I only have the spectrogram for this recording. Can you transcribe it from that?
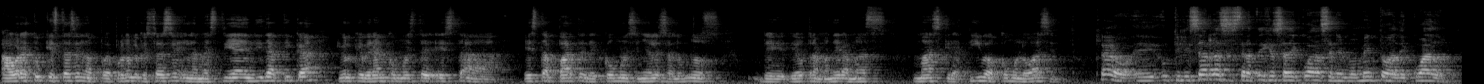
Ahora tú que estás en la, por ejemplo, que estás en la maestría en didáctica, yo creo que verán como este, esta, esta parte de cómo enseñarles a alumnos de, otra manera más, más creativa o cómo lo hacen. Claro, eh, utilizar las estrategias adecuadas en el momento adecuado.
